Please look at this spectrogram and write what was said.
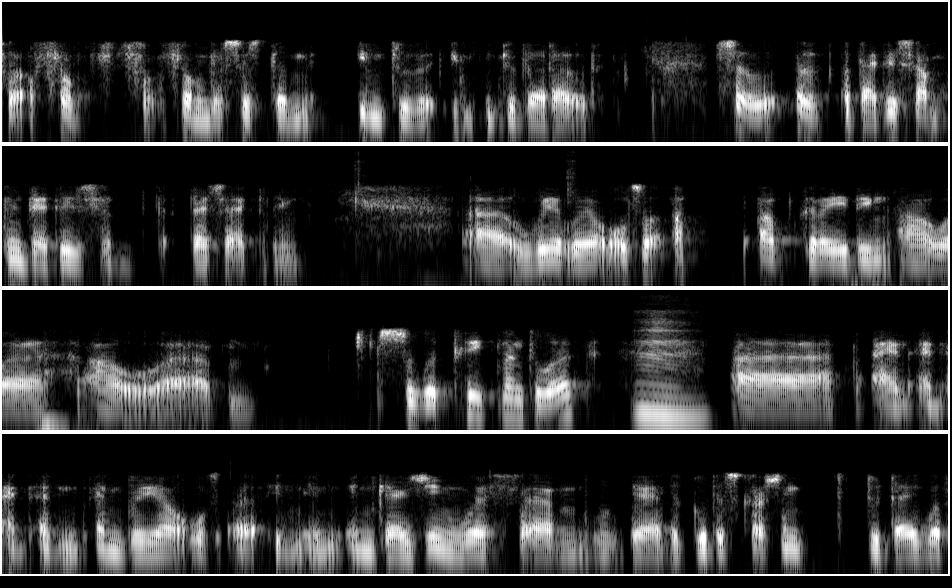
from from, from the system into the into the road. So uh, that is something that is that's happening. Uh, we're, we're also up, up, upgrading our our um, sewer treatment work, mm. uh, and, and, and, and we are also in, in engaging with um, we had a good discussion today with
